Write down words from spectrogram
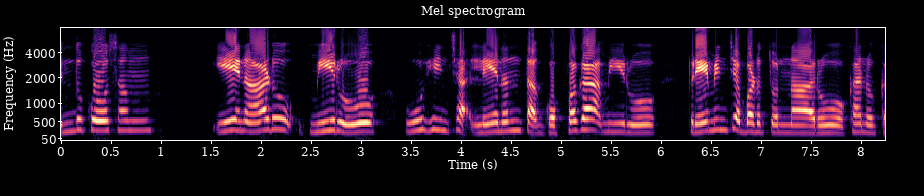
ఎందుకోసం? ఏనాడు మీరు ఊహించలేనంత గొప్పగా మీరు ప్రేమించబడుతున్నారు. కనుక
